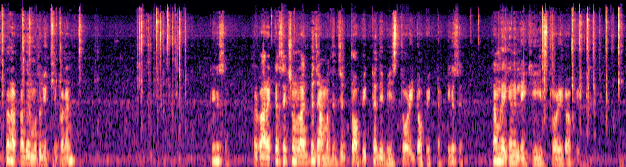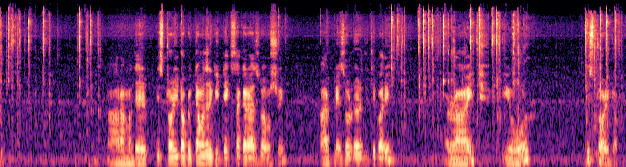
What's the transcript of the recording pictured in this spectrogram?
আপনারা আপনাদের মতো লিখতে পারেন। ঠিক আছে? তারপর আরেকটা সেকশন লাগবে যে আমাদের যে টপিকটা দিবে স্টোরি টপিকটা ঠিক আছে? আমরা এখানে লিখি স্টোরি টপিক আর আমাদের স্টোরি টপিকটা আমাদের কি? টেক্সট আকারে আসবে অবশ্যই। আর প্লেস হোল্ডার দিতে পারি। রাইট ইওর স্টোরি টপিক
